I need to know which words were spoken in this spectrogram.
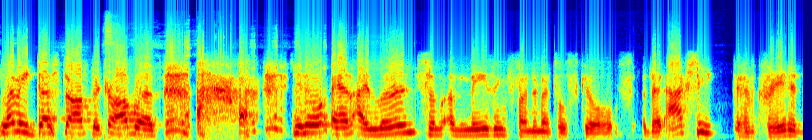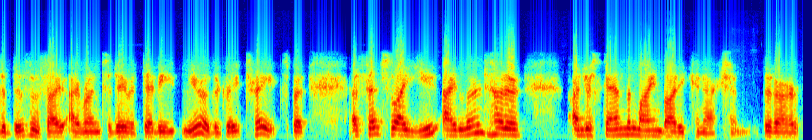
Let me dust off the cobwebs. you know, and I learned some amazing fundamental skills that actually have created the business I, I run today with Debbie Muir, the Great Traits. But essentially, I, I learned how to understand the mind body connection, that our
